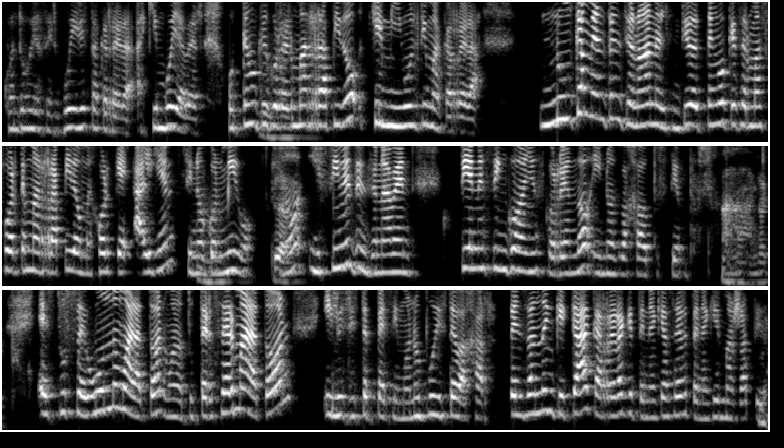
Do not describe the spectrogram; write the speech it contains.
¿cuánto voy a hacer? Voy a ir a esta carrera, ¿a quién voy a ver? O tengo que correr más rápido que mi última carrera. nunca me han tensionado en el sentido de tengo que ser más fuerte, más rápido o mejor que alguien, sino Ujú, conmigo, claro. ¿no? Y sí me tensionaba en, tienes cinco años corriendo y no has bajado tus tiempos. Ajá, exacto. Es tu segundo maratón, bueno, tu tercer maratón y lo hiciste pésimo, no pudiste bajar, pensando en que cada carrera que tenía que hacer tenía que ir más rápido.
